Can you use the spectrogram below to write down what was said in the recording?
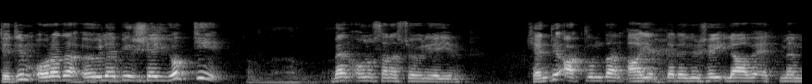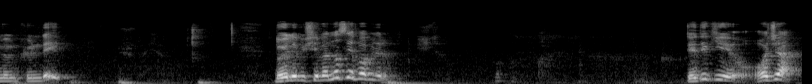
Dedim orada öyle bir şey yok ki Allah Allah. ben onu sana söyleyeyim. Kendi aklımdan ayetlere bir şey ilave etmem mümkün değil. Böyle bir şey ben nasıl yapabilirim? Dedi ki hoca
